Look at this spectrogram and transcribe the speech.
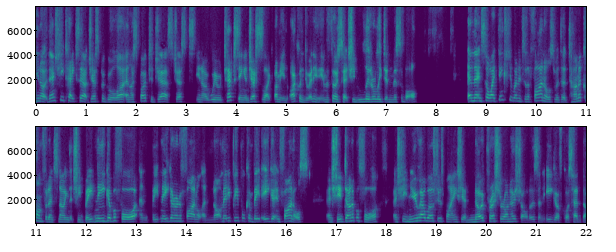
you know, then she takes out Jess Pegula, and I spoke to Jess. Jess, you know, we were texting, and Jess is like, I mean, I couldn't do anything in the third set. She literally didn't miss a ball. And then so I think she went into the finals with a ton of confidence, knowing that she'd beaten Iga before and beaten Iga in a final, and not many people can beat Iga in finals. And she'd done it before, and she knew how well she was playing. She had no pressure on her shoulders, and Iga, of course, had the,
